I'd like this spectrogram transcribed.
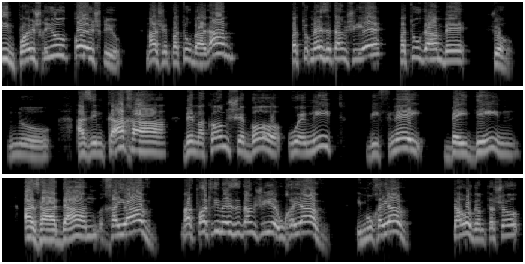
אם פה יש חיוב, פה יש חיוב. מה שפטור באדם, פטור, מאיזה טעם שיהיה, פטור גם בשור. נו, אז אם ככה, במקום שבו הוא המית בפני בית דין, אז האדם חייב. מה אכפת לי מאיזה דם שיהיה? הוא חייב. אם הוא חייב, תהרוג גם את השור.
